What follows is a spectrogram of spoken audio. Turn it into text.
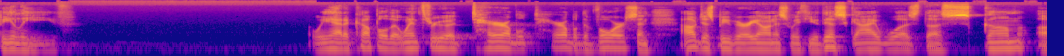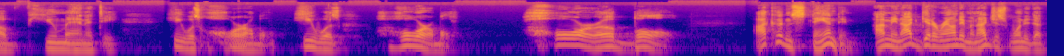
believe. We had a couple that went through a terrible, terrible divorce. And I'll just be very honest with you. This guy was the scum of humanity. He was horrible. He was horrible. Horrible. I couldn't stand him. I mean, I'd get around him and I just wanted to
